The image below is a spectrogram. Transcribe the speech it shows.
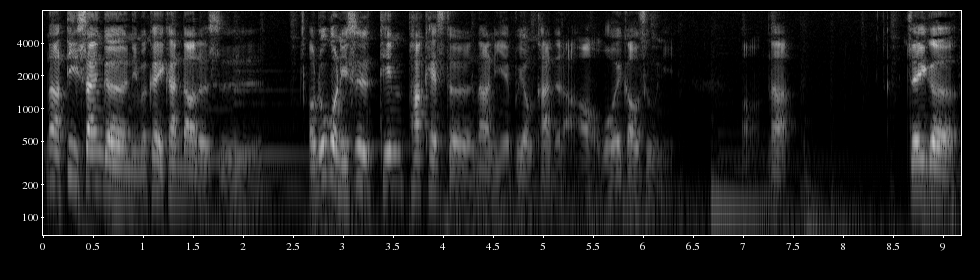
那第三个你们可以看到的是哦，如果你是听 Podcast，那你也不用看的啦哦，我会告诉你哦。那这个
